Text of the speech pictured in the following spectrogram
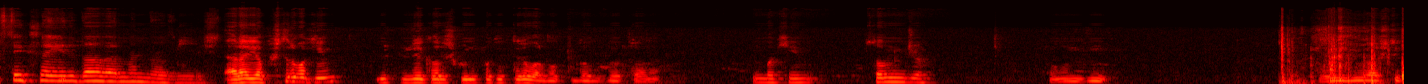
87 daha vermen lazım işte. Eray yapıştır bakayım. Üst düzey karışık günlük paketleri var burada bu dört tane. Bakayım. Sonuncu. Sonuncu. Sonuncuyu açtık.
